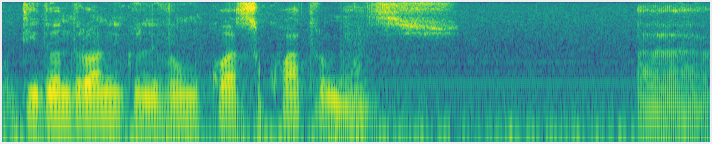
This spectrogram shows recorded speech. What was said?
o Tito Andrónico levou-me quase quatro meses. Ah,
